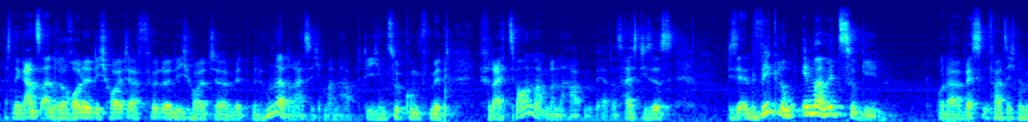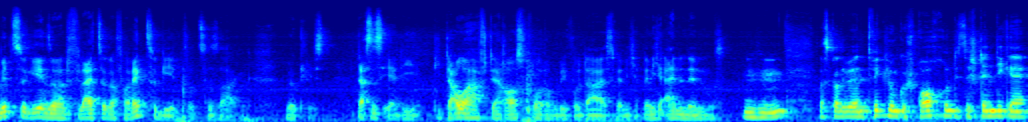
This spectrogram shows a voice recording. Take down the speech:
das ist eine ganz andere Rolle, die ich heute erfülle, die ich heute mit, mit 130 Mann habe, die ich in Zukunft mit vielleicht 200 Mann haben werde. Das heißt, dieses, diese Entwicklung immer mitzugehen oder bestenfalls nicht nur mitzugehen, sondern vielleicht sogar vorwegzugehen sozusagen, möglichst. Das ist eher die, die dauerhafte Herausforderung, die wohl da ist, wenn ich, wenn ich eine nennen muss. Mhm. Du hast gerade über Entwicklung gesprochen, diese ständige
